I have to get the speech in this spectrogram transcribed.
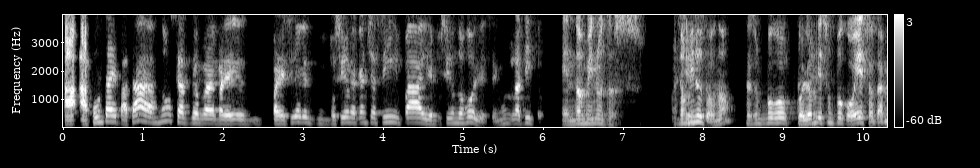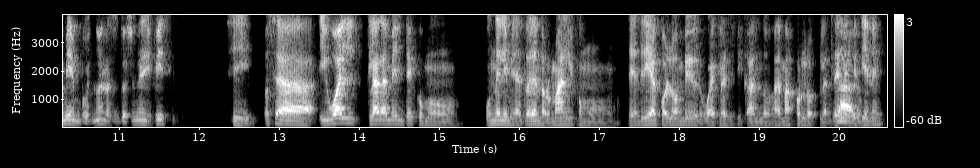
a, a punta de patadas, ¿no? O sea, que pare- pare- parecía que pusieron la cancha así pa, y le pusieron dos goles en un ratito. En dos minutos. Así dos es. minutos, ¿no? O sea, es un poco, Colombia es. es un poco eso también, pues, ¿no? En las situaciones difíciles. Sí, o sea, igual claramente como una eliminatoria normal, como tendría Colombia y Uruguay clasificando, además por los planteles Claro. que tienen,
